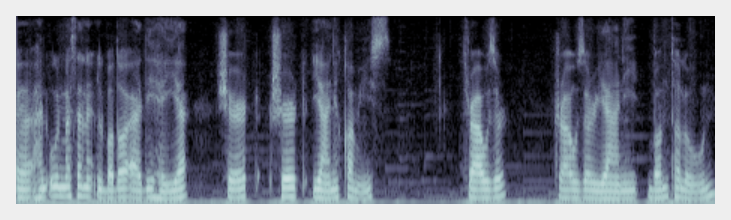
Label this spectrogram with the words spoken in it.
هنقول مثلا البضائع دي هي shirt shirt يعني قميص trouser trouser يعني بنطلون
